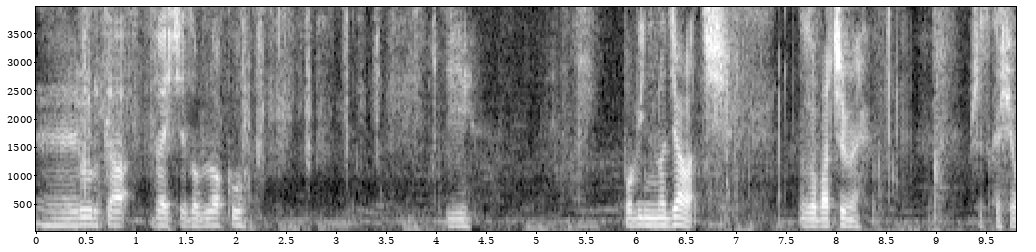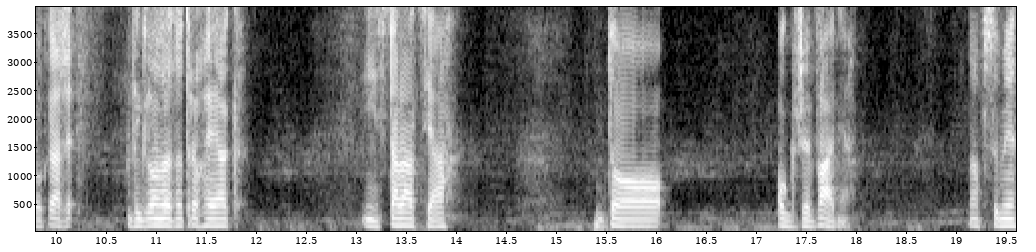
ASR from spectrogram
e, rurka wejście do bloku. I powinno działać. Zobaczymy. Wszystko się okaże. Wygląda to trochę jak instalacja do ogrzewania. No w sumie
